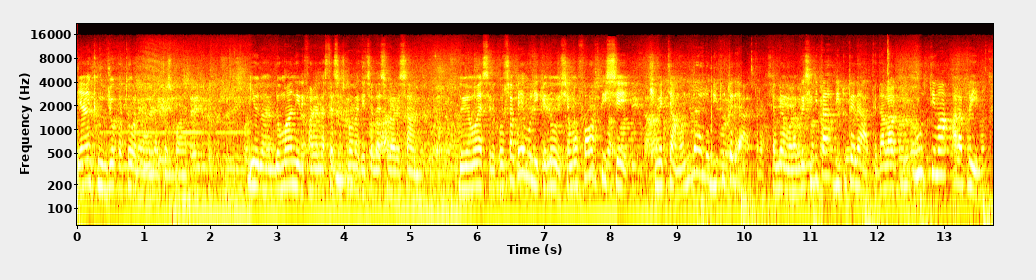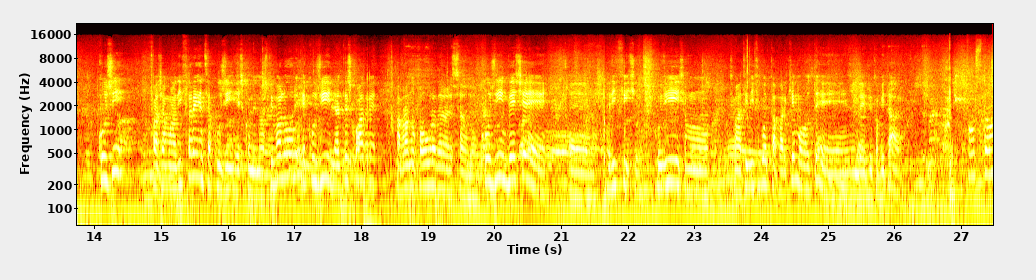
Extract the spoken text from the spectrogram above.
neanche un giocatore nelle altre squadre. Io da- domani rifarei la stessa squadra che c'è adesso l'Alessandro. Dobbiamo essere consapevoli che noi siamo forti se ci mettiamo a livello di tutte le altre, se abbiamo l'aggressività di tutte le altre, dall'ultima alla prima. Così facciamo la differenza, così escono i nostri valori e così le altre squadre avranno paura dell'Alessandro. Così invece eh, è difficile, così siamo, siamo andati in difficoltà parecchie volte e non deve più capitare. Posto?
